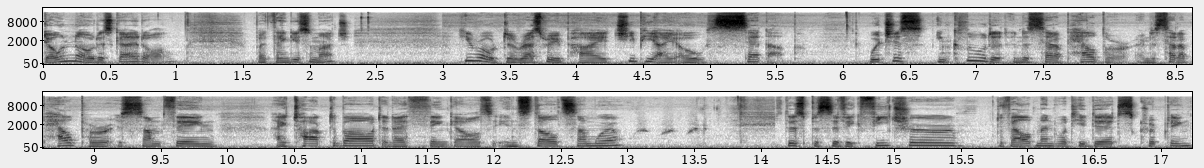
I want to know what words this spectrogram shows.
don't know this guy at all, but thank you so much. He wrote the Raspberry Pi GPIO setup which is included in the setup helper. And the setup helper is something I talked about and I think I also installed somewhere. This specific feature, development, what he did, scripting,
